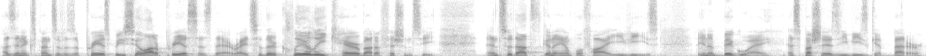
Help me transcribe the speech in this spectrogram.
as inexpensive as a Prius, but you see a lot of Priuses there, right? So they clearly care about efficiency. And so that's going to amplify EVs in a big way, especially as EVs get better.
